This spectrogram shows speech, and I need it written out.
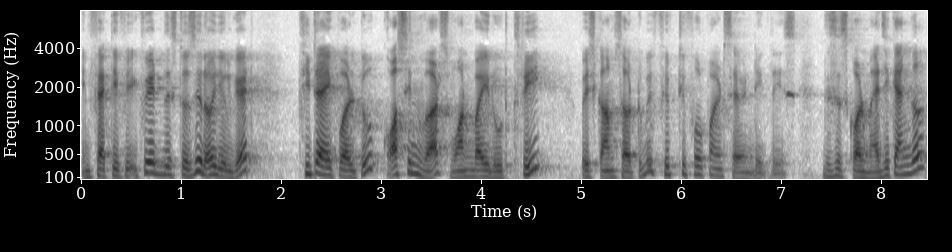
In fact if you equate this to 0 you will get theta equal to cos inverse 1 by root 3 which comes out to be 54.7 degrees. This is called magic angle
